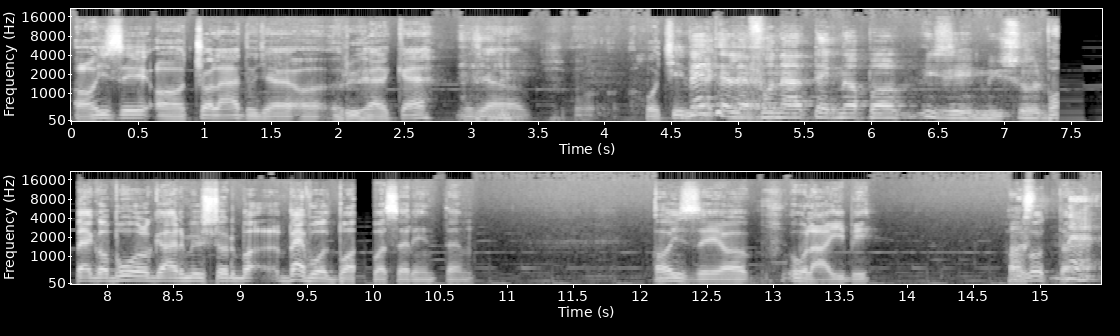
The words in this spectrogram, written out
A, izé, a család, ugye a Rühelke, ugye a, hogy hívják? Betelefonált tegnap a izé műsorba. Meg a bolgár műsorba, be volt badva szerintem. A izé, a Oláibi. Hallottad? Ne,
